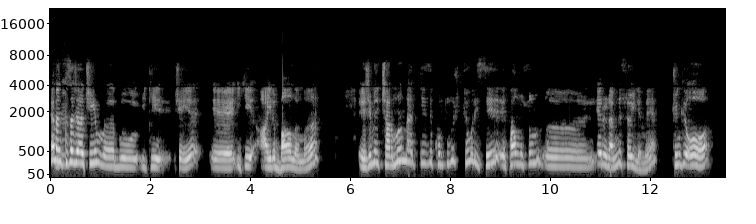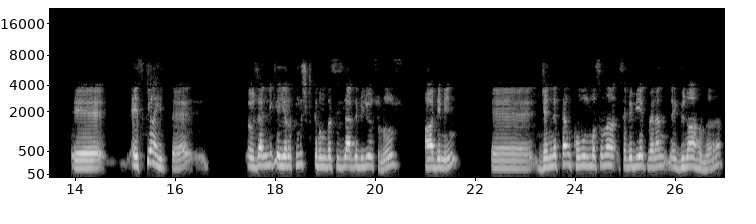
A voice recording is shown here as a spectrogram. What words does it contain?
Hemen Hı-hı. kısaca açayım e, bu iki şeyi, e, iki ayrı bağlamı. E, şimdi çarmıh merkezi kurtuluş teorisi e, Pavlus'un e, en önemli söylemi. Çünkü o e, eski ahitte özellikle yaratılış kitabında sizler de biliyorsunuz Adem'in cennetten kovulmasına sebebiyet veren günahını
